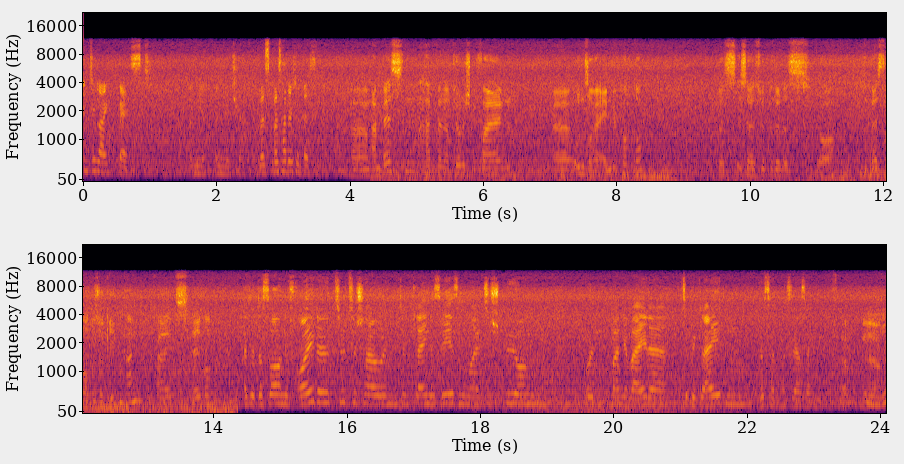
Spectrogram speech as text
did you like best on your, on your trip? Was, was hat euch am besten gefallen? Ähm, am besten hat mir natürlich gefallen äh, unsere Enkeltochter. Das ist ja so ein bisschen das, ja, das Beste, was man so kriegen kann als Eltern. Also das war eine Freude zuzuschauen, so ein kleines Wesen mal zu spüren und mal eine Weile zu begleiten. Das hat mir sehr, sehr gut gefallen. Ja, genau.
